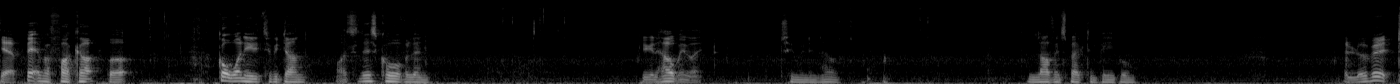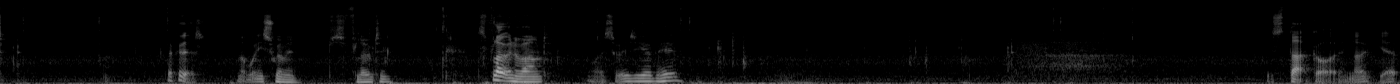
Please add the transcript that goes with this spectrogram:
Yeah bit of a fuck up but got what needed to be done Right, so this Corvalin. You can help me, mate. Two million health. Love inspecting people. I love it. Look at this. Not when he's swimming, just floating. Just floating around. Right, so is he over here? It's that guy. No, yep.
